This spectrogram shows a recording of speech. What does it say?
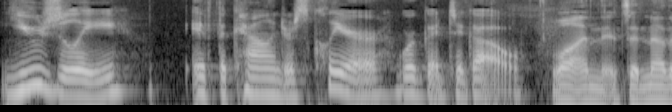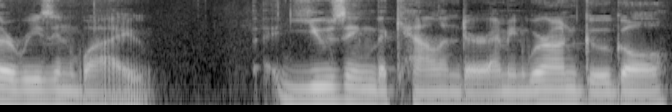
usually if the calendar's clear, we're good to go. Well, and it's another reason why using the calendar. I mean, we're on Google.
